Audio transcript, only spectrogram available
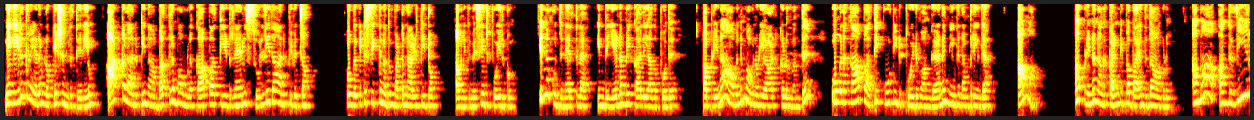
நீங்க இருக்கிற இடம் லொக்கேஷன்ல தெரியும். ஆட்களை அனுப்பி நான் பத்திரமா உங்களை காப்பாத்திடுறேன்னு சொல்லி தான் அனுப்பி வச்சான். உங்ககிட்ட சிக்கினதும் பட்டனை அழுத்திட்டோம். அவனுக்கு மெசேஜ் போயிருக்கும். இன்னும் கொஞ்ச நேரத்துல இந்த இடமே காலியாக போகுது. அப்படின்னா அவனும் அவனுடைய ஆட்களும் வந்து உங்களை காப்பாத்தி கூட்டிட்டு போயிடுவாங்கன்னு நீங்க நம்புறீங்க. ஆமா. அப்படின்னா நாங்க கண்டிப்பா பயந்துதான் ஆகணும். ஆமா அந்த வீர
